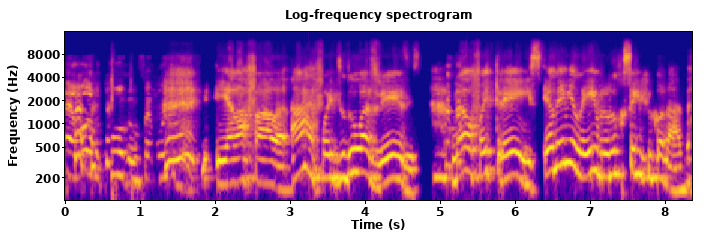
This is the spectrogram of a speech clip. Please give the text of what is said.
é ouro puro. Foi muito bom. E ela fala, ah, foi duas vezes. Não, foi três. Eu nem me lembro, não significou nada.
